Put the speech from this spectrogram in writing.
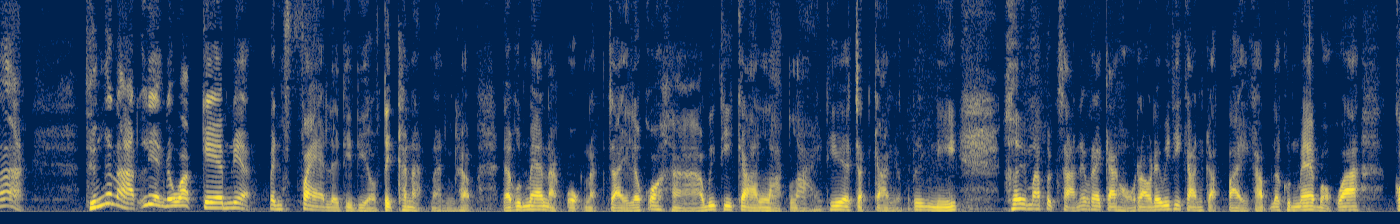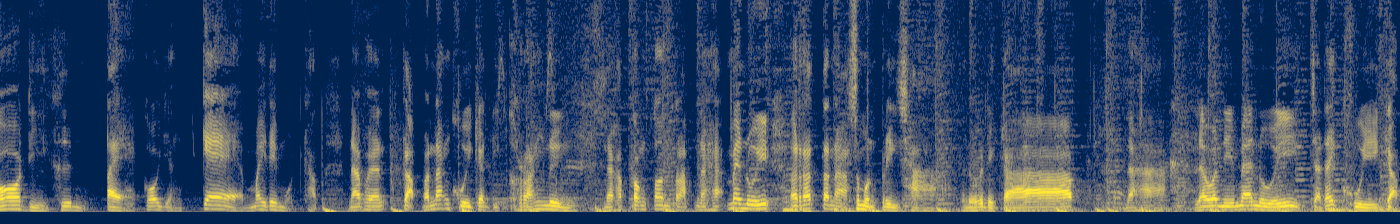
มาก ถึงขนาดเรียกได้ว่าเกมเนี่ยเป็นแฟนเลยทีเดียว ติดขนาดนั้นครับแล้วคุณแม่หนักอกหนักใจ แล้วก็หาวิธีการหลากหลายที่จะจัดการกับเรื่องนี้ เคยมาปรึกษาในรายการของเราได้วิธีการกลับไปครับ แล้วคุณแม่บอกว่าก็ดีขึ้นแต่ก็ยัง แก้ไม่ได้หมดครับนะเพราะฉะนั้นกลับมานั่งคุยกันอีกครั้งหนึ่งนะครับต้องต้อนรับนะฮะแม่นุ้ยรัตนาสมนปรีชาแม่นุ้ยสวัสดีครับนะฮะแล้ววันนี้แม่นุ้ยจะได้คุยกับ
